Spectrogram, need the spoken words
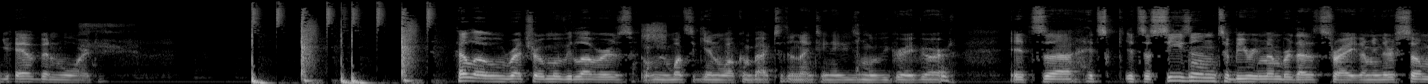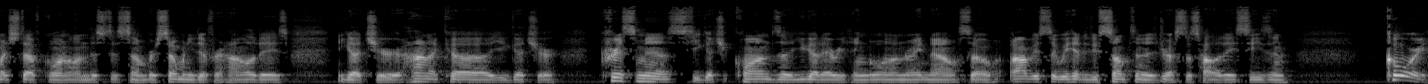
You have been warned. Hello, retro movie lovers, and once again, welcome back to the 1980s movie graveyard. It's uh, it's it's a season to be remembered. That's right. I mean, there's so much stuff going on this December. So many different holidays. You got your Hanukkah. You got your Christmas. You got your Kwanzaa. You got everything going on right now. So obviously, we had to do something to address this holiday season. Corey,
